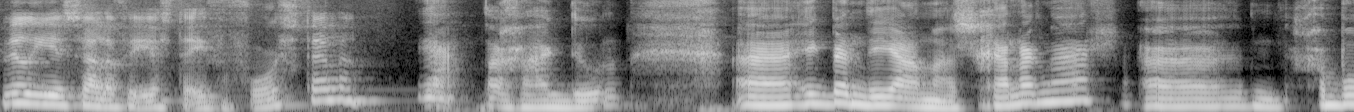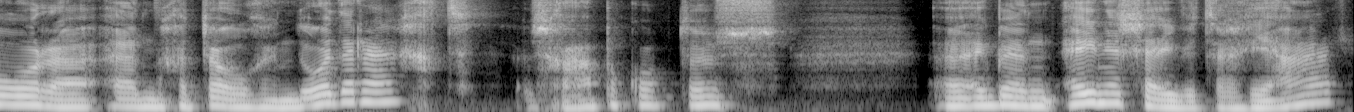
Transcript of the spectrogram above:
Wil je jezelf eerst even voorstellen? Ja, dat ga ik doen. Uh, ik ben Diana Schellinger, uh, geboren en getogen in Dordrecht, schapenkop dus. Uh, ik ben 71 jaar.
